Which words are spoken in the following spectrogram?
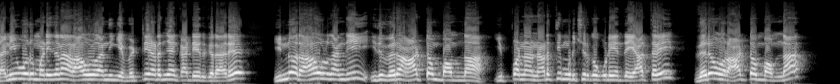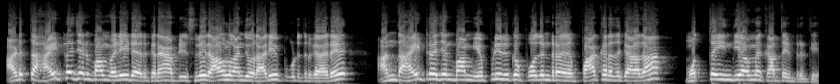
தனி ஒரு மனிதனா ராகுல் காந்தி இங்க வெற்றி அடைஞ்சா காட்டியிருக்கிறாரு. இன்னும் ராகுல் காந்தி இது வெறும் ஆட்டம் பாம் தான். இப்ப நான் நடத்தி முடிச்சிருக்கக்கூடிய இந்த யாத்திரை வெறும் ஒரு ஆட்டம் பாம் தான். அடுத்த ஹைட்ரஜன் பாம் வெளியிட இருக்கிறேன் அப்படின்னு சொல்லி ராகுல் காந்தி ஒரு அறிவிப்பு கொடுத்துருக்காரு அந்த ஹைட்ரஜன் பாம் எப்படி இருக்க போகுதுன்ற பாக்குறதுக்காக தான் மொத்த இந்தியாவுமே காத்துக்கிட்டு இருக்கு.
